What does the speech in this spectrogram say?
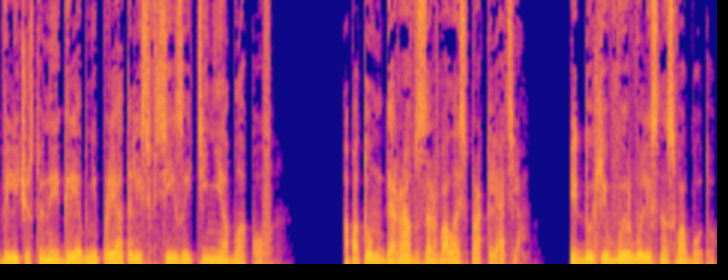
величественные гребни прятались в сизой тени облаков. А потом гора взорвалась проклятием, и духи вырвались на свободу.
